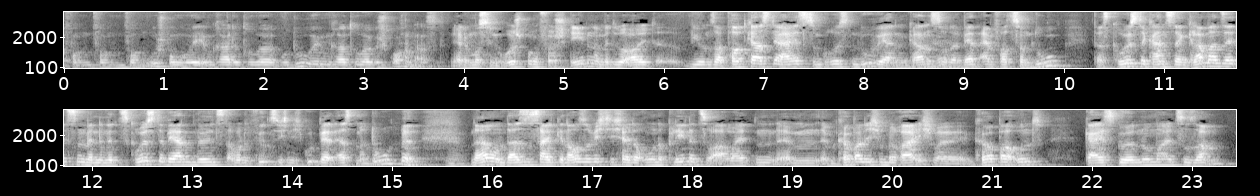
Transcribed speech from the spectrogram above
vom, vom, vom Ursprung, wo, eben gerade drüber, wo du eben gerade drüber gesprochen hast. Ja, du musst den Ursprung verstehen, damit du halt, wie unser Podcast der heißt, zum größten Du werden kannst ja. oder werd einfach zum Du. Das Größte kannst du in Klammern setzen, wenn du nicht das Größte werden willst, aber du fühlst dich nicht gut, werd erstmal Du. Ja. Na, und das ist halt genauso wichtig, halt auch ohne Pläne zu arbeiten im, im körperlichen Bereich, weil Körper und Geist gehören nun mal zusammen.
